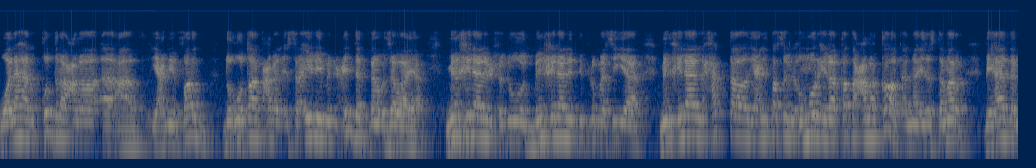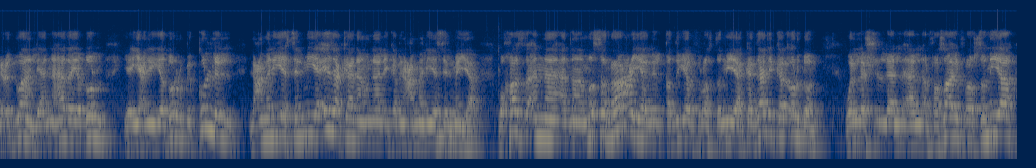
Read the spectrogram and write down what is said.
ولها القدرة على يعني فرض ضغوطات على الإسرائيلي من عدة زوايا من خلال الحدود من خلال الدبلوماسية من خلال حتى يعني تصل الأمور إلى قطع علاقات أن إذا استمر بهذا العدوان لأن هذا يضل يعني يضر بكل العملية السلمية إذا كان هنالك من عملية سلمية. وخاصة أن أن مصر راعية للقضية الفلسطينية كذلك الأردن. ولا الفصائل الفلسطينية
